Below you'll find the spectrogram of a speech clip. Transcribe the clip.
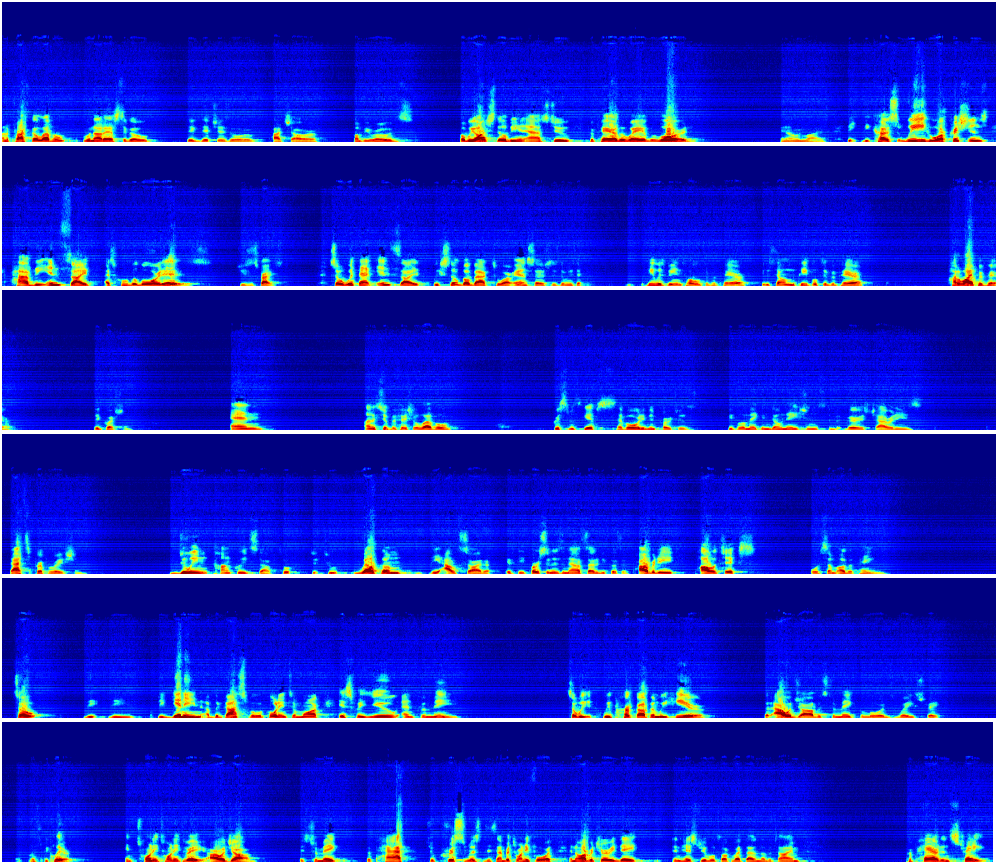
On a practical level, we're not asked to go dig ditches or patch our bumpy roads, but we are still being asked to prepare the way of the Lord in our own lives. Be- because we who are Christians have the insight as who the Lord is, Jesus Christ. So with that insight, we still go back to our ancestors and we say, he was being told to prepare. He was telling the people to prepare. How do I prepare? Big question. And on a superficial level, Christmas gifts have already been purchased. People are making donations to various charities. That's preparation. Doing concrete stuff to, to, to welcome the outsider. If the person is an outsider because of poverty, politics, or some other pain. So the, the beginning of the gospel, according to Mark, is for you and for me. So we, we perk up and we hear that our job is to make the Lord's way straight. Let's be clear. In 2023, our job is to make the path to Christmas, December 24th, an arbitrary date in history, we'll talk about that another time, prepared and straight.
